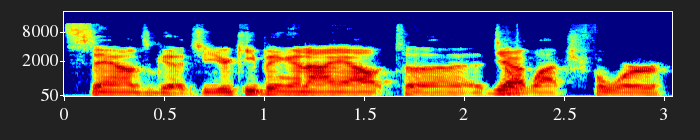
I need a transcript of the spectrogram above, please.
Sounds good. So you're keeping an eye out to, to Yep. watch for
